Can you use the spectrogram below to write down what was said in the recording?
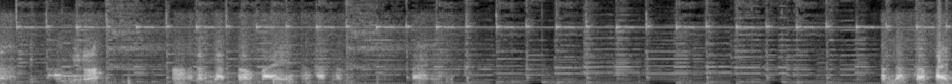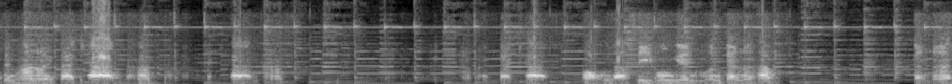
อ่าตามนี้เนาะ อ่าลำดับต่อไปนะครับลำดับไปลำดับต่อไปเป็นฮานอยกาชาตินะครับกาชาตินะฮานอยกาชาติออกเวลาสี่โมงเย็นเหมือนกันนะครับ กันนะ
